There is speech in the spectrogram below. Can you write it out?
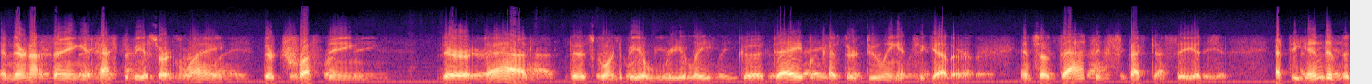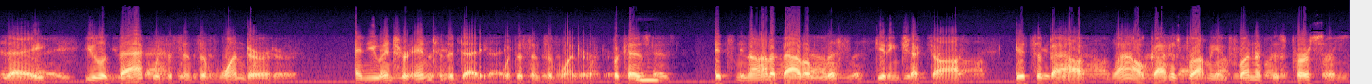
and they're not saying it has to be a certain way. They're trusting their dad that it's going to be a really good day because they're doing it together. And so that's expectancy. It's at the end of the day, you look back with a sense of wonder and you enter into the day with a sense of wonder because it's not about a list getting checked off. It's about, wow, God has brought me in front of this person.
